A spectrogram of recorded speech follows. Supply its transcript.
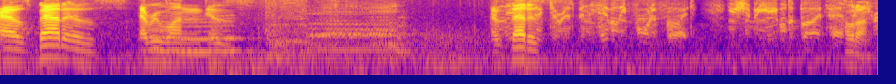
as bad as everyone is, as bad as has been heavily fortified. You should be able to bypass Hold on. through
